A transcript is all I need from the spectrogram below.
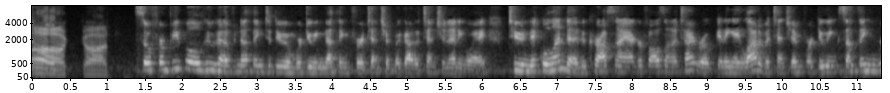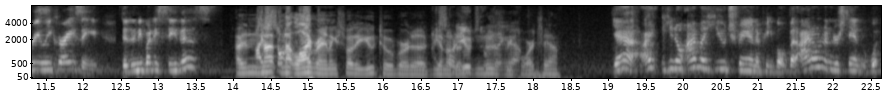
Oh, God. So, from people who have nothing to do and were doing nothing for attention but got attention anyway, to Nik Wallenda, who crossed Niagara Falls on a tightrope, getting a lot of attention for doing something really crazy. Did anybody see this? Uh, I not saw- not live rain. I saw the YouTube or the I you saw know the the YouTube news thing, yeah. reports. Yeah. Yeah, I you know I'm a huge fan of people, but I don't understand what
